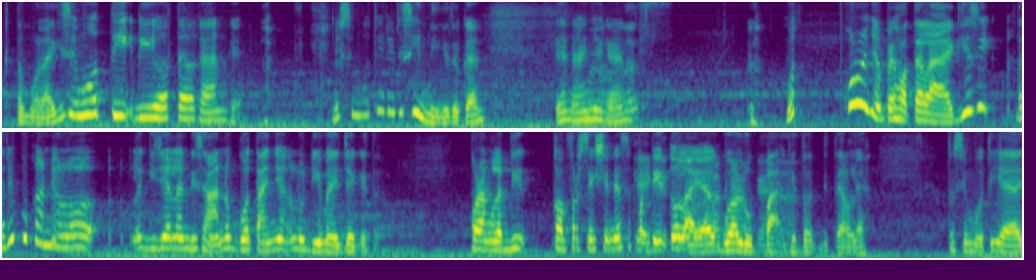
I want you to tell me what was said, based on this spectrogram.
ketemu lagi si Muti di hotel kan kayak lah ini si Muti ada di sini gitu kan dia nanya kan lah Mut kok lo nyampe hotel lagi sih? Tadi bukannya lo lagi jalan di sana gue tanya lu diem aja gitu. Kurang lebih conversationnya seperti gitu, itulah ya gue oke, lupa oke. gitu detailnya. Terus si Muti ya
